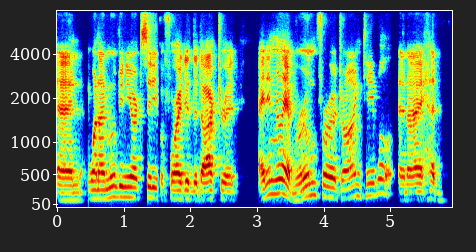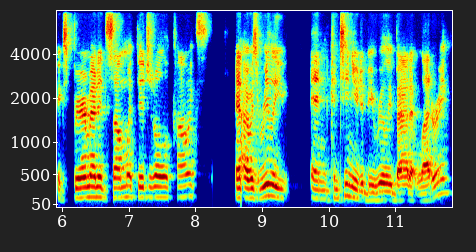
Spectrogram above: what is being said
And when I moved to New York City before I did the doctorate, I didn't really have room for a drawing table, and I had experimented some with digital comics, and I was really and continue to be really bad at lettering.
